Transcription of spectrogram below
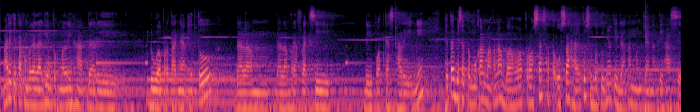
Mari kita kembali lagi untuk melihat dari dua pertanyaan itu dalam dalam refleksi di podcast kali ini. Kita bisa temukan makna bahwa proses atau usaha itu sebetulnya tidak akan mengkhianati hasil.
